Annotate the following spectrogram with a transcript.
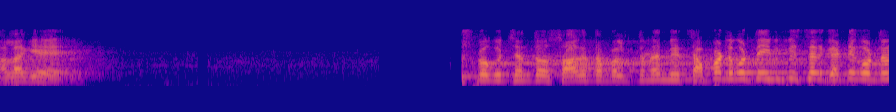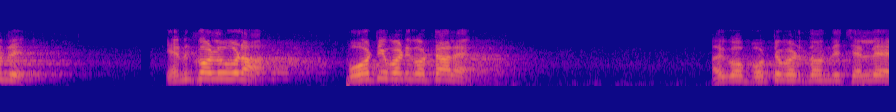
అలాగే పుష్పగుచ్చంతో స్వాగతం పలుకుతున్నారు. మీరు చప్పట్లు కొడితే వినిపిస్తుంది గట్టి కొట్టండి వెనుకోళ్ళు కూడా. పోటీ పడి కొట్టాలి. అదిగో బొట్టు పెడుతోంది చెల్లె.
